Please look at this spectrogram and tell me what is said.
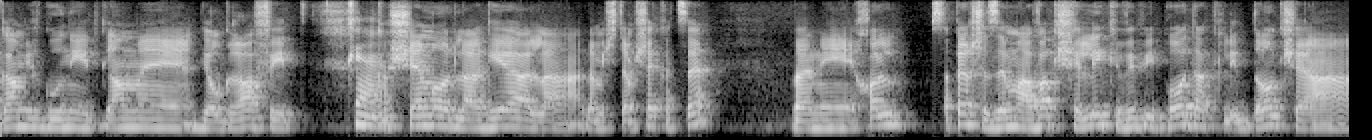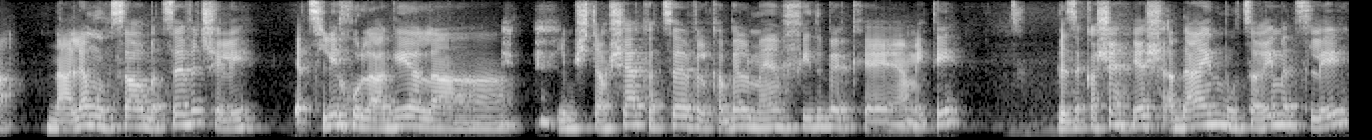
גם ארגונית, גם גיאוגרפית. כן. קשה מאוד להגיע למשתמשי קצה, ואני יכול לספר שזה מאבק שלי כ- VP product, לדאוג שהמנהלי מוצר בצוות שלי יצליחו להגיע למשתמשי הקצה ולקבל מהם פידבק אה, אמיתי, וזה קשה. יש עדיין מוצרים אצלי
